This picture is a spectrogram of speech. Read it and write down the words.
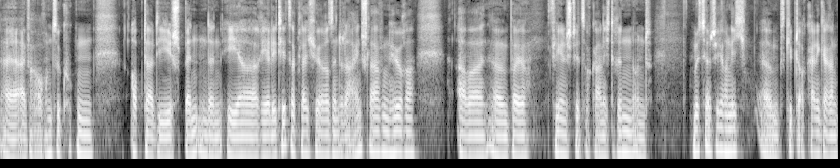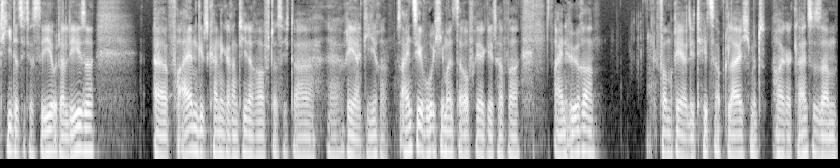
Äh, einfach auch um zu gucken, ob da die Spendenden eher Realitätsabgleichhörer sind oder Einschlafenhörer. Aber äh, bei vielen steht es auch gar nicht drin und müsst ihr natürlich auch nicht. Ähm, es gibt auch keine Garantie, dass ich das sehe oder lese. Äh, vor allem gibt es keine Garantie darauf, dass ich da äh, reagiere. Das Einzige, wo ich jemals darauf reagiert habe, war ein Hörer vom Realitätsabgleich mit Holger Klein zusammen,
